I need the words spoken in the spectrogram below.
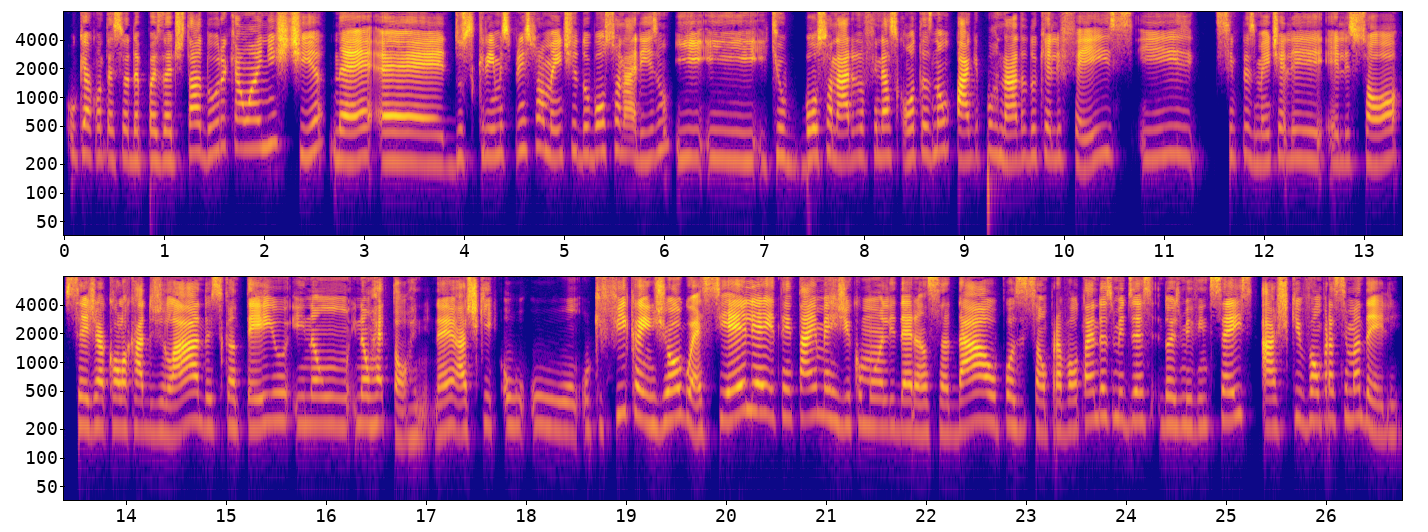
o que aconteceu depois da ditadura, que é uma anistia, né, é, dos crimes, principalmente do bolsonarismo, e, e, e que o Bolsonaro, no fim das contas, não pague por nada do que ele fez e simplesmente ele, ele só seja colocado de lado, escanteio e não, e não retorne, né? Acho que o, o, o que fica em jogo é se ele tentar emergir como uma liderança da oposição para voltar em 2026, acho que vão para cima dele.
